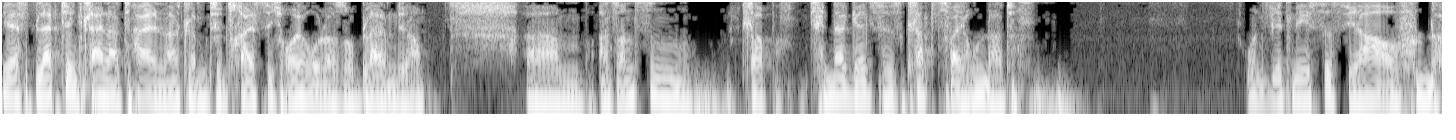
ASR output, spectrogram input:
Ja, es bleibt dir ein kleiner Teil. Ne? Ich glaube, die 30 Euro oder so bleiben dir. Ähm, ansonsten, ich glaube, Kindergeld ist knapp 200 und wird nächstes Jahr auf, 100,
